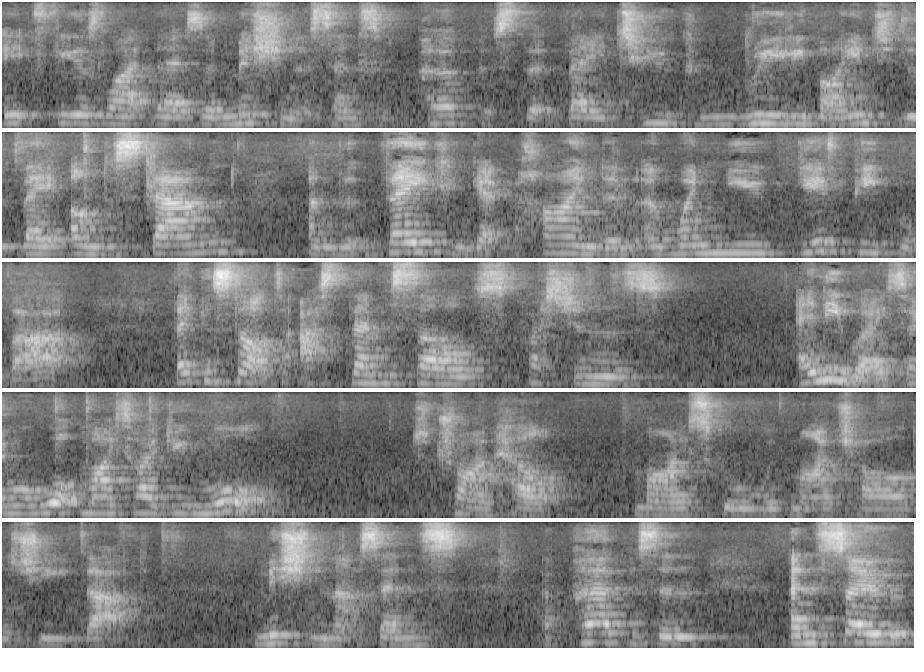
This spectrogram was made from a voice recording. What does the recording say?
it feels like there's a mission, a sense of purpose that they too can really buy into, that they understand and that they can get behind. And, and when you give people that, they can start to ask themselves questions anyway, saying, well, what might I do more to try and help my school with my child achieve that mission, that sense of purpose. And, and so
